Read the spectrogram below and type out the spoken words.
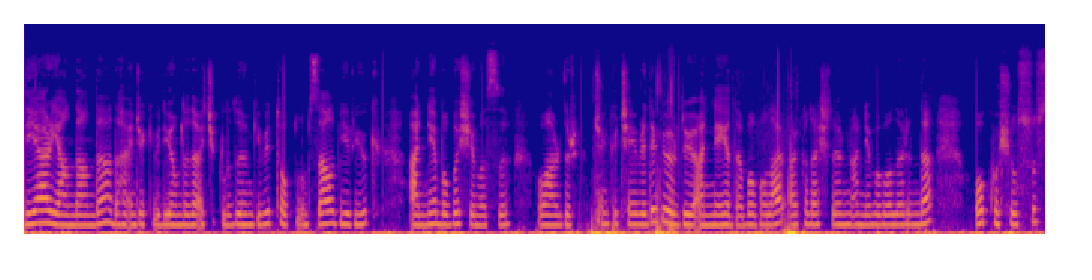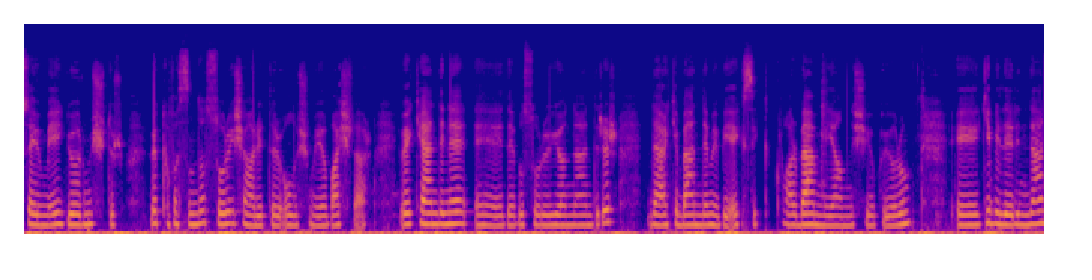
diğer yandan da daha önceki videomda da açıkladığım gibi toplumsal bir yük anne baba şeması vardır. Çünkü çevrede gördüğü anne ya da babalar arkadaşlarının anne babalarında o koşulsuz sevmeyi görmüştür ve kafasında soru işaretleri oluşmaya başlar ve kendine e, de bu soruyu yönlendirir. Der ki bende mi bir eksiklik var, ben mi yanlış yapıyorum e, gibilerinden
